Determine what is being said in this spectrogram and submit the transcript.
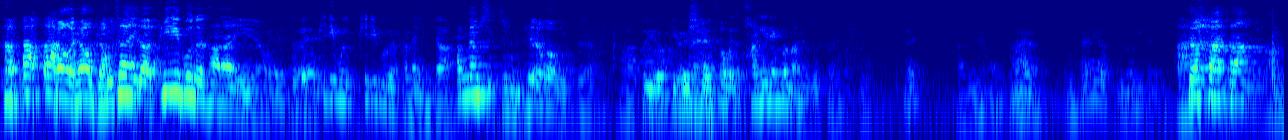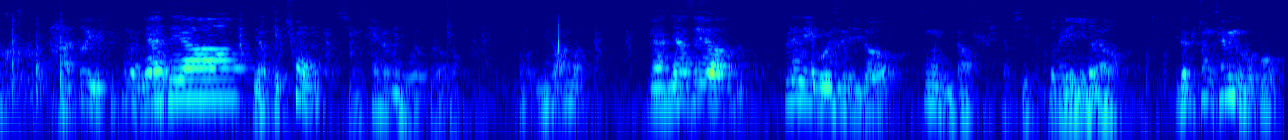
형, 형 병찬이가 피리 부는 사나이예요. 네, 저는 네. 피리 부- 피리 부는 사나입니다. 한 명씩 지금 데려가고 있어요. 아 또 이렇게 열심히 네. 연습하고 있는데 방해 된 건 아니죠 저희가 또. 네? 방해 된 건 아니죠. 아, 병찬이가 부르는데. 아 또 이렇게 승우 형 안녕하세요. 이렇게 총 지금 세 명이 모였고요. 한번 인사 한번 네, 안녕하세요. 플랜 A 보이즈 리더 승우입니다. 역시 멋쟁이 저희 리더요. 리더. 이렇게 총 세 명이 모였고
